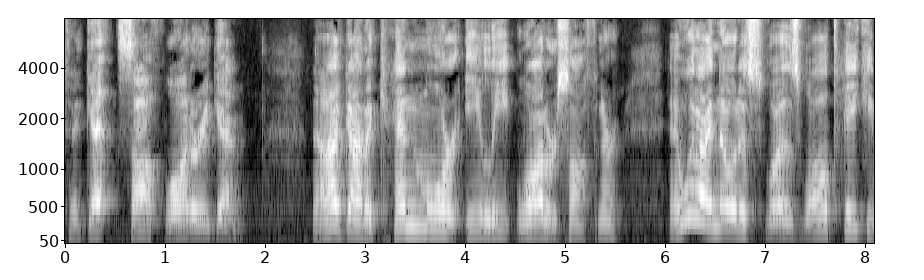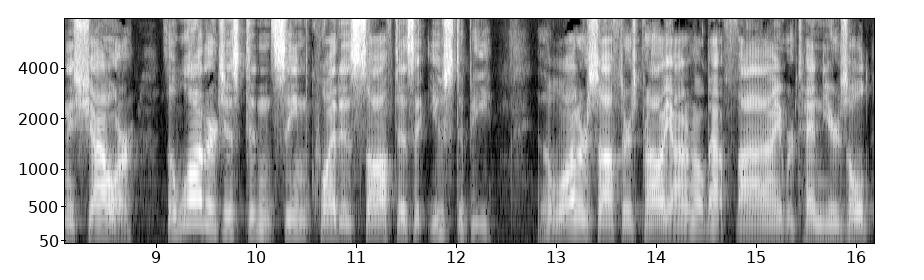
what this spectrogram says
to get soft water again. Now, I've got a Kenmore Elite water softener, and what I noticed was while taking a shower, the water just didn't seem quite as soft as it used to be. The water softener is probably, I don't know, about five or ten years old.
